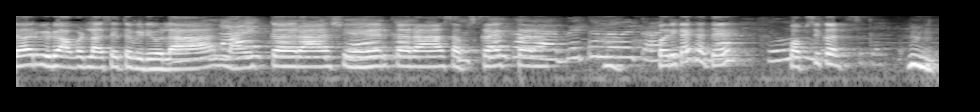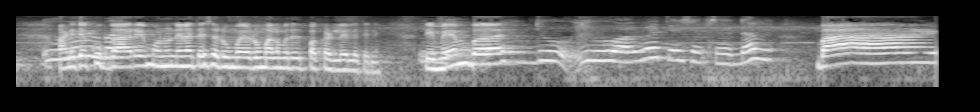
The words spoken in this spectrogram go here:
तर व्हिडिओ आवडला असेल तर व्हिडिओला लाईक करा शेअर करा सबस्क्राईब करा. परी काय खाते? पॉप्सिकल आणि ते खूप गार आहे म्हणून आहे ना त्याच्या रुमा रुमालमध्ये पकडलेले त्याने रिमेंबर. बाय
